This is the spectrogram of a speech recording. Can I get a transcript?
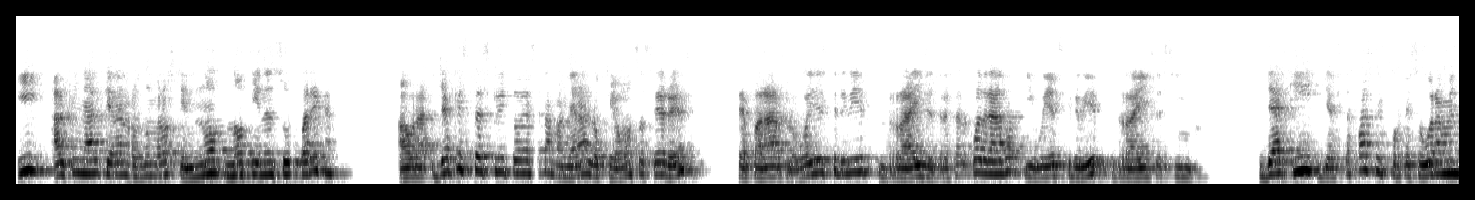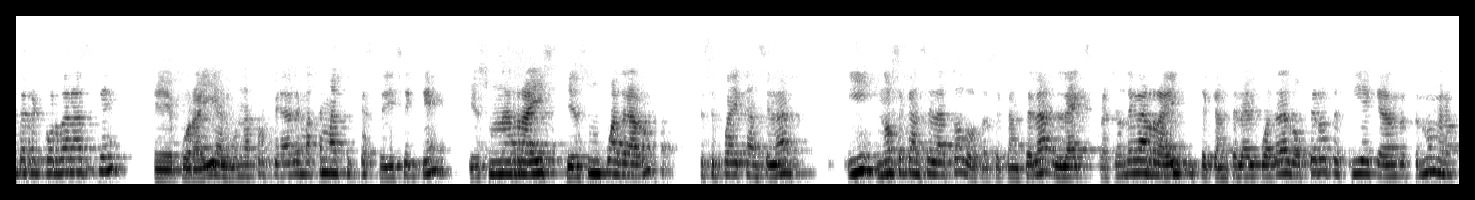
Y al final quedan los números que no, no tienen su pareja. Ahora, ya que está escrito de esta manera, lo que vamos a hacer es separarlo. Voy a escribir raíz de 3 al cuadrado y voy a escribir raíz de 5. De aquí ya está fácil porque seguramente recordarás que eh, por ahí alguna propiedad de matemáticas te dice que es una raíz, tienes un cuadrado que se puede cancelar y no se cancela todo, o sea, se cancela la expresión de la raíz y se cancela el cuadrado, pero te sigue quedando este número.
